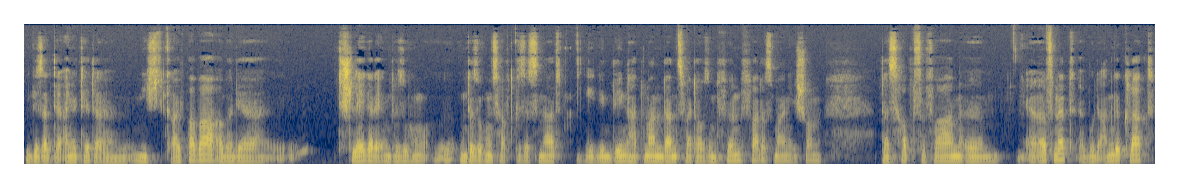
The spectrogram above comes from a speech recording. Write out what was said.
wie gesagt, der eine Täter nicht greifbar war, aber der Schläger, der Untersuchung, Untersuchungshaft gesessen hat, gegen den hat man dann 2005, war das meine ich schon, das Hauptverfahren äh, eröffnet. Er wurde angeklagt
